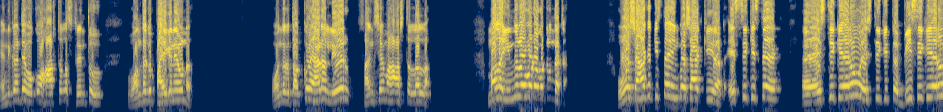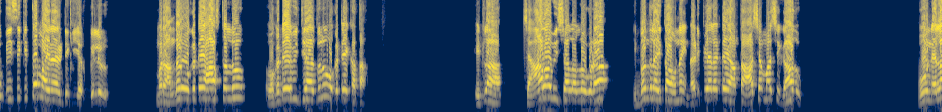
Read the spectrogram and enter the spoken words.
ఎందుకంటే ఒక్కో హాస్టల్లో స్ట్రెంత్ వందకు పైగానే ఉన్నారు వందకు తక్కువ ఏడ లేరు సంక్షేమ హాస్టళ్ళల్లో మళ్ళీ ఇందులో కూడా ఒకటి ఉందట. ఓ శాఖకి ఇస్తే ఇంకో శాఖకి ఇయ్యరట ఎస్సీకి ఇస్తే ఎస్టీకి ఇయ్యరు ఎస్టీకి ఇస్తే బీసీకి ఇయ్యరు బీసీకి ఇస్తే మైనారిటీకి ఇయ్యరు బిల్లులు. మరి అందరూ ఒకటే హాస్టళ్ళు ఒకటే విద్యార్థులు ఒకటే కథ. ఇట్లా చాలా విషయాలలో కూడా ఇబ్బందులు అవుతా ఉన్నాయి. నడిపేయాలంటే అంత ఆశామాషి కాదు. ఓ నెల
